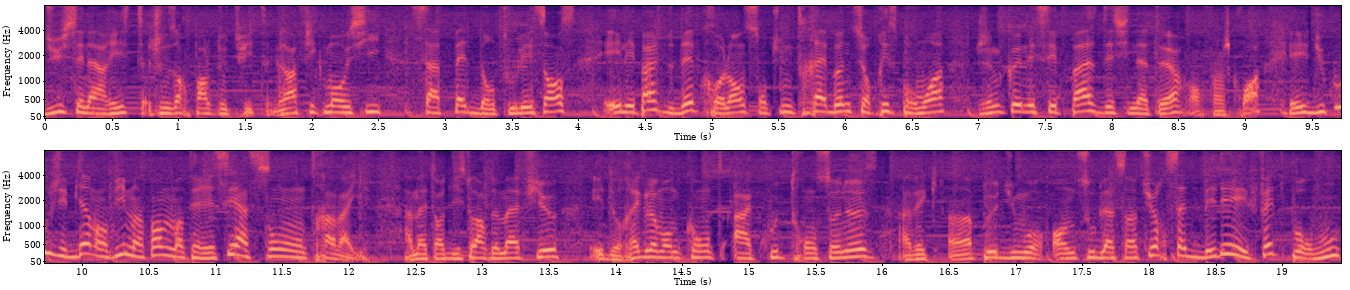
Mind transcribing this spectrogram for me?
du scénariste. Je vous en reparle tout de suite. Graphiquement aussi, ça pète dans tous les sens, et les pages de Dave Crowland sont une très bonne surprise pour moi. Je ne connaissais pas ce dessinateur, enfin je crois, et du coup j'ai bien envie maintenant de m'intéresser à son travail. Amateur d'histoire de mafieux et de règlement de compte à coups de tronçonneuse, avec un peu d'humour en dessous de la ceinture, cette BD est faite pour vous,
